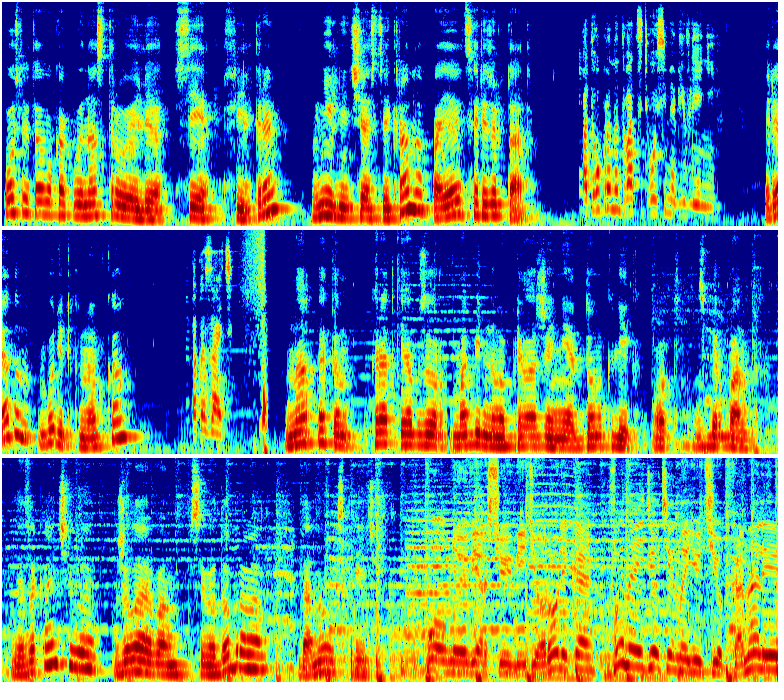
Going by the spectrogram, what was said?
После того, как вы настроили все фильтры, в нижней части экрана появится результат. Подобрано 28 объявлений. Рядом будет кнопка Показать. На этом краткий обзор мобильного приложения Дом Клик от Сбербанк я заканчиваю. Желаю вам всего доброго. До новых встреч. Полную версию видеоролика вы найдете на YouTube-канале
